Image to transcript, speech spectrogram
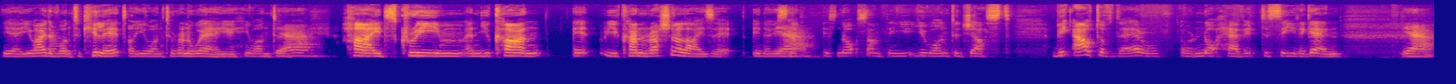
Yeah, you either want to kill it or you want to run away. You, you want to yeah. hide, scream, and you can't. It you can't rationalize it. You know, it's yeah. not it's not something you, you want to just be out of there or or not have it to see it again. Yeah,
